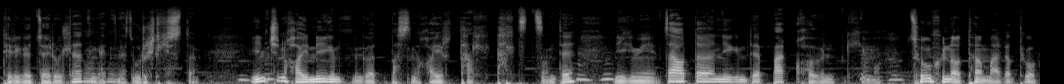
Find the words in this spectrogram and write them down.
тэрийгэ зориулаад ингээд нас үргэлжлэх ёстой. Энэ чинь хоёр нийгэмд ингээд бас нэг хоёр тал талцсан тий. Нийгмийн за одоо нийгэмдээ баг хувь гэх юм уу. Цөөнх нь одоо магадгүй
